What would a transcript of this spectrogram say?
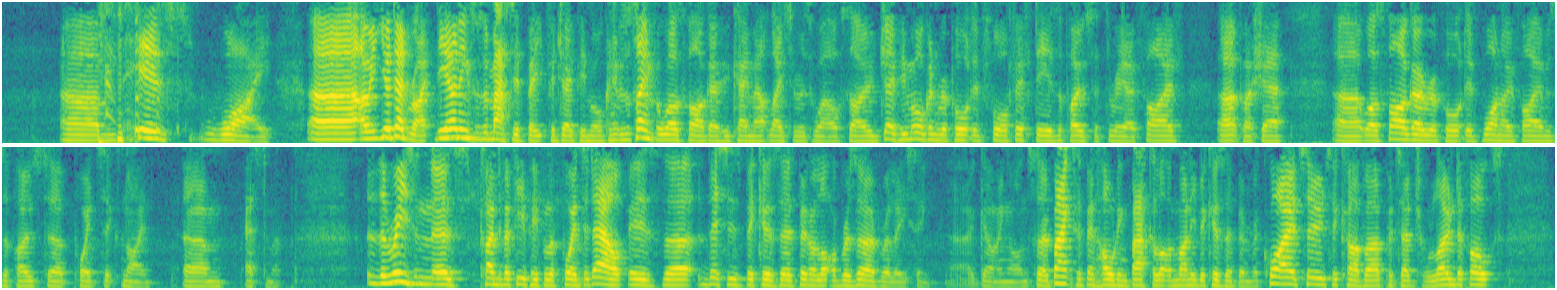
Um, here's why. Uh, I mean, you're dead right. The earnings was a massive beat for JP Morgan. It was the same for Wells Fargo, who came out later as well. So JP Morgan reported 450 as opposed to 305 uh, per share. Uh, Wells Fargo reported 105 as opposed to 0.69 um, estimate. The reason, as kind of a few people have pointed out, is that this is because there's been a lot of reserve releasing uh, going on. So banks have been holding back a lot of money because they've been required to to cover potential loan defaults.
